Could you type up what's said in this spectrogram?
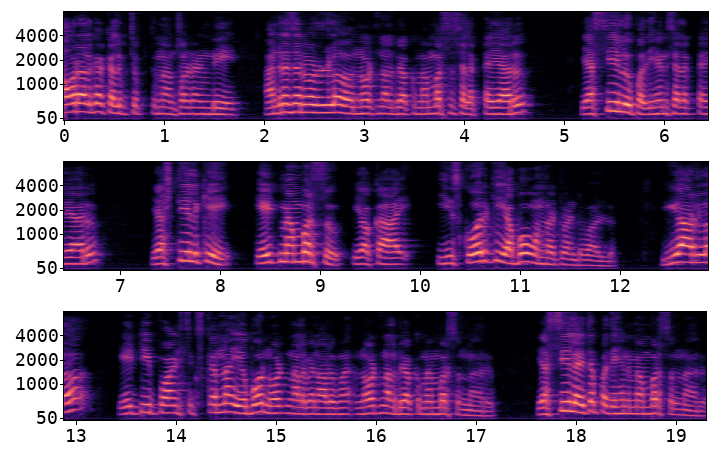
ఓవరాల్గా కలిపి చెప్తున్నాను చూడండి. అన్రిజర్వ్డ్లో నూట నలభై ఒక్క మెంబర్స్ సెలెక్ట్ అయ్యారు. ఎస్సీలు పదిహేను సెలెక్ట్ అయ్యారు. ఎస్టీలకి ఎయిట్ మెంబర్స్ ఈ యొక్క ఈ స్కోర్కి అబోవ్ ఉన్నటువంటి వాళ్ళు. యూఆర్లో ఎయిటీ పాయింట్ సిక్స్ కన్నా ఎబో నూట నలభై నాలుగు నూట నలభై ఒక్క మెంబర్స్ ఉన్నారు. ఎస్సీలు అయితే పదిహేను మెంబర్స్ ఉన్నారు.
